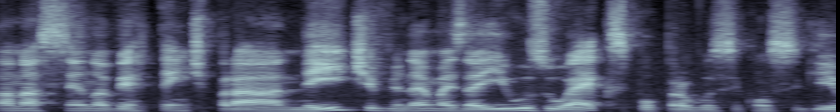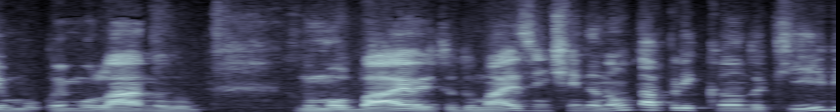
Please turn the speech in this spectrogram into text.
tá nascendo a vertente para native, né? Mas aí usa o Expo para você conseguir emu- emular no, no mobile e tudo mais. A gente ainda não está aplicando aqui,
